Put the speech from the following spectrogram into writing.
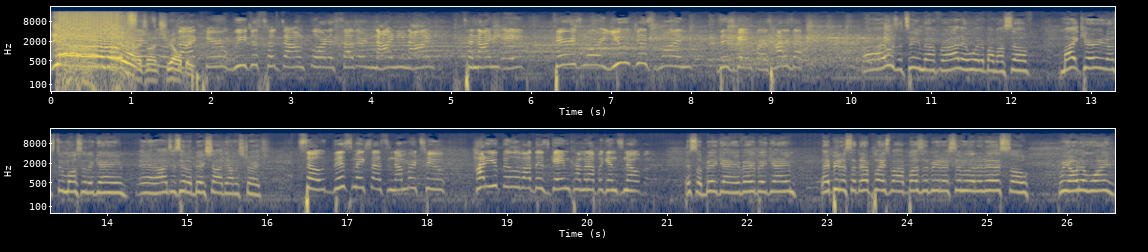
Yes! Eyes on Chelbie. Back here, we just took down Florida Southern 99 to 98. Darius Moore, you just won this game for us. How does that? Uh, it was a team effort. I didn't win it by myself. Mike carried us through most of the game, and I just hit a big shot down the stretch. So this makes us number two. How do you feel about this game coming up against Nova? It's a big game, very big game. They beat us at their place by a buzzer beater similar to this, so we owe them one.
